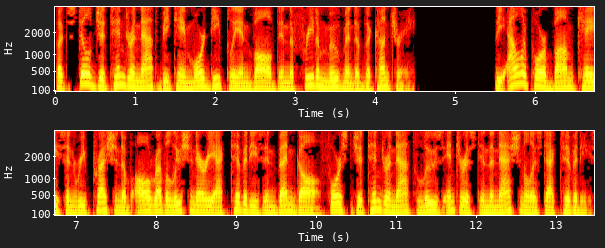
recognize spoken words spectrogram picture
But still Jatindra Nath became more deeply involved in the freedom movement of the country. The Alipore bomb case and repression of all revolutionary activities in Bengal forced Jatindra Nath lose interest in the nationalist activities.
